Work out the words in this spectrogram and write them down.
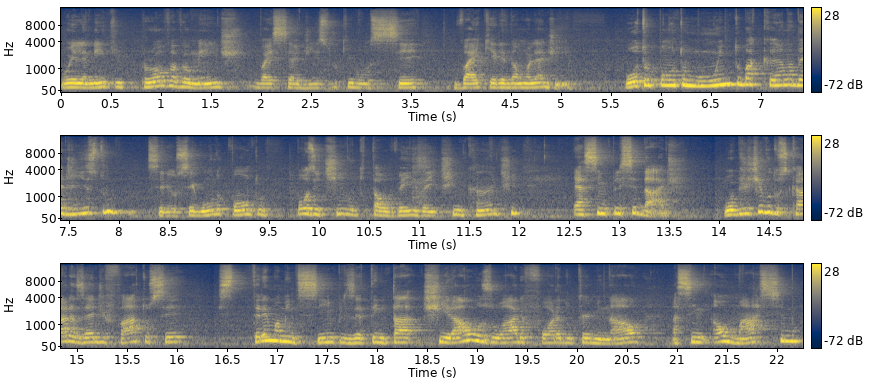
o Elementor provavelmente vai ser a distro que você vai querer dar uma olhadinha. Outro ponto muito bacana da distro seria o segundo ponto positivo que talvez aí te encante é a simplicidade. O objetivo dos caras é de fato ser extremamente simples, é tentar tirar o usuário fora do terminal, assim, ao máximo,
